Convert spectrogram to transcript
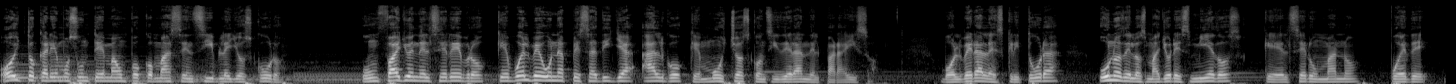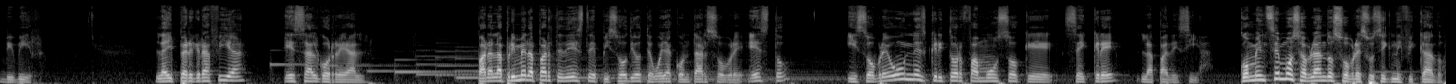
Hoy tocaremos un tema un poco más sensible y oscuro, un fallo en el cerebro que vuelve una pesadilla algo que muchos consideran el paraíso. Volver a la escritura, uno de los mayores miedos que el ser humano puede vivir. La hipergrafía es algo real para la primera parte de este episodio te voy a contar sobre esto y sobre un escritor famoso que se cree la padecía. Comencemos hablando sobre su significado.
